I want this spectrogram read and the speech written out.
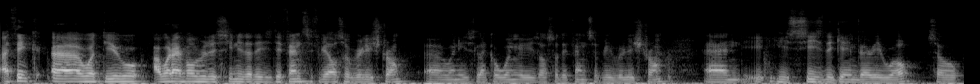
I think uh, what Diego, uh, what I've already seen is that he's defensively also really strong. Uh, when he's like a winger, he's also defensively really strong, and he, he sees the game very well. So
